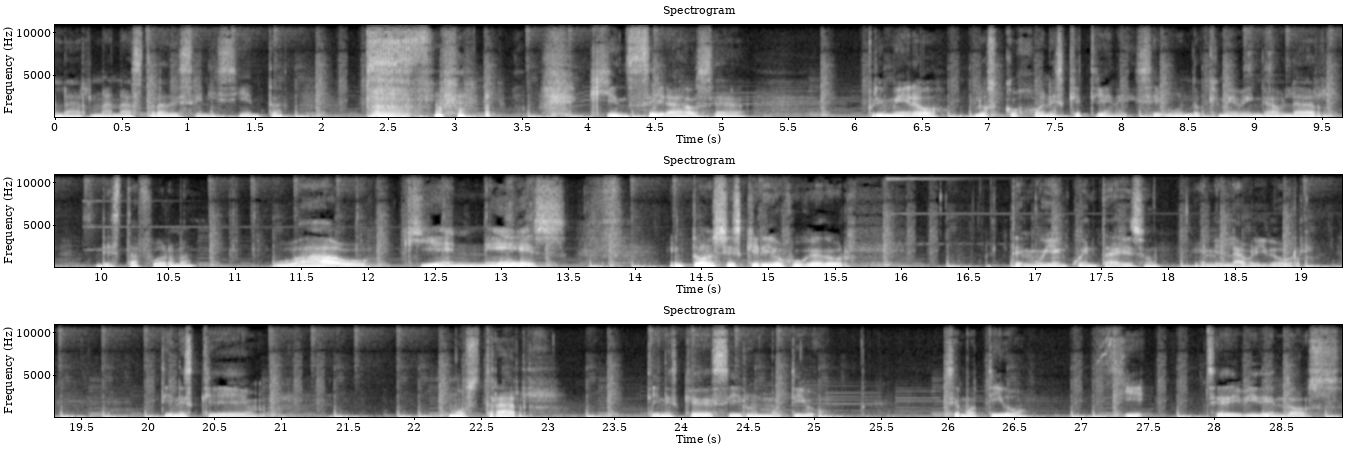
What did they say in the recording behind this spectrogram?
a la hermanastra de Cenicienta. ¿Quién será? O sea, primero los cojones que tiene, segundo que me venga a hablar de esta forma. ¡Wow! ¿Quién es? Entonces, querido jugador, ten muy en cuenta eso en el abridor. Tienes que mostrar, tienes que decir un motivo. Ese motivo si se divide en dos.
